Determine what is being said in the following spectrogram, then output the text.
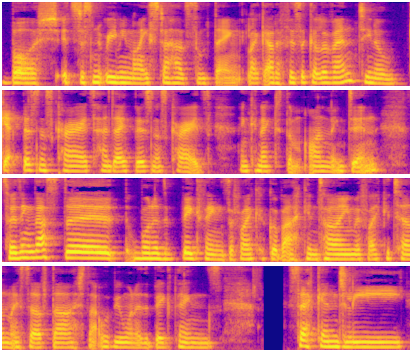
but it's just really nice to have something like at a physical event, you know, get business cards, hand out business cards and connect them on LinkedIn. So I think that's the, one of the big things. If I could go back in time, if I could tell myself that, that would be one of the big things. Secondly,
